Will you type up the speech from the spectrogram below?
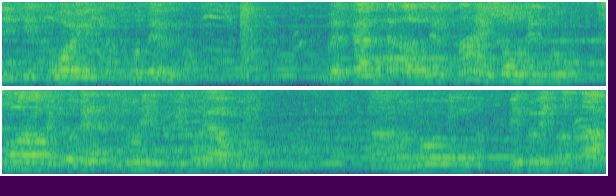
які створюються супротивником. Ви скажете, але вони ж знають, що один друг, що відповідь проста.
